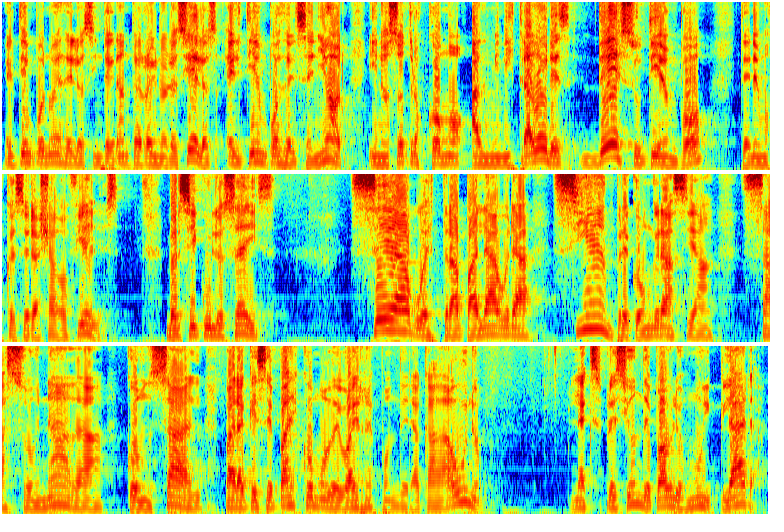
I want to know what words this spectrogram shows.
El tiempo no es de los integrantes del reino de los cielos. El tiempo es del Señor. Y nosotros como administradores de su tiempo tenemos que ser hallados fieles. Versículo 6 sea vuestra palabra siempre con gracia, sazonada con sal, para que sepáis cómo debáis responder a cada uno. La expresión de Pablo es muy clara.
